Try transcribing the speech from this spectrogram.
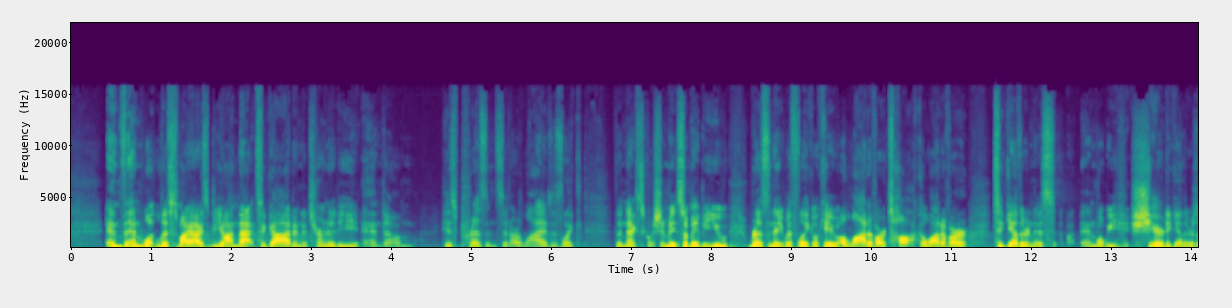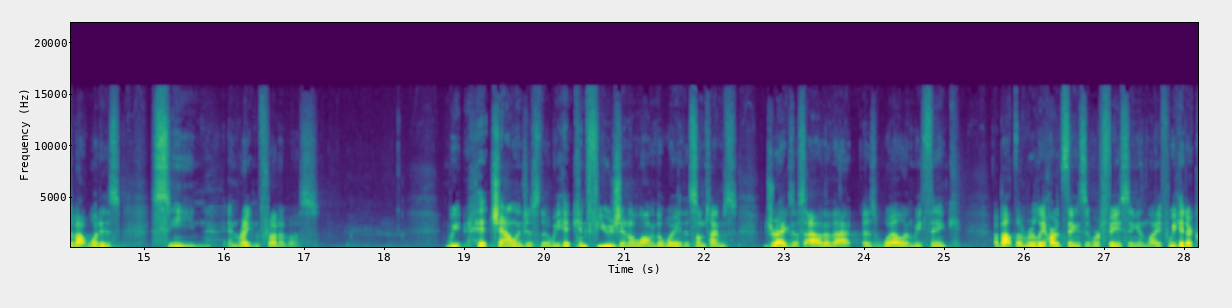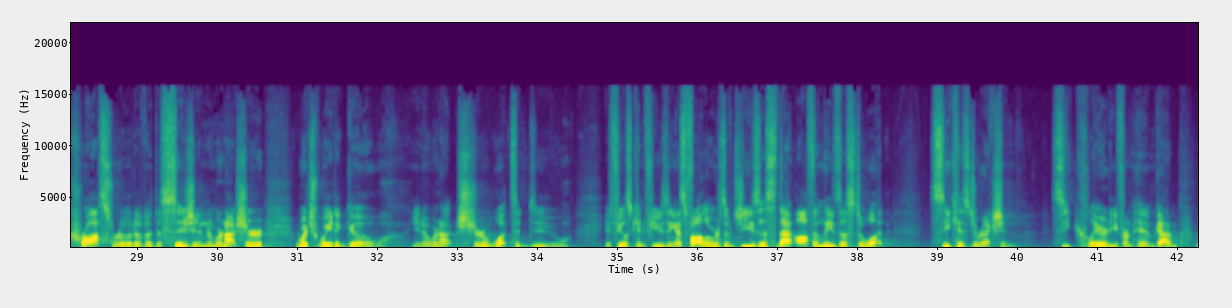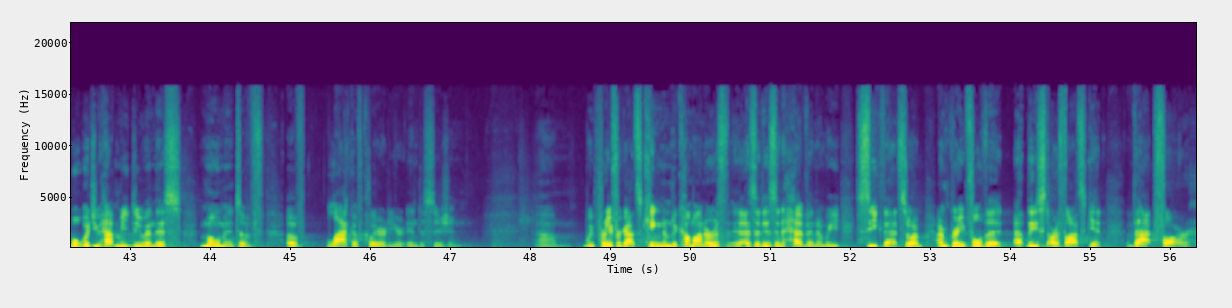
And then what lifts my eyes beyond that to God and eternity and um, His presence in our lives is like the next question. So maybe you resonate with, like, okay, a lot of our talk, a lot of our togetherness, and what we share together is about what is seen and right in front of us. We hit challenges, though. We hit confusion along the way that sometimes drags us out of that as well. And we think about the really hard things that we're facing in life. We hit a crossroad of a decision and we're not sure which way to go. You know, we're not sure what to do. It feels confusing. As followers of Jesus, that often leads us to what? Seek his direction, seek clarity from him. God, what would you have me do in this moment of, of lack of clarity or indecision? Um, we pray for God's kingdom to come on earth as it is in heaven, and we seek that. So I'm, I'm grateful that at least our thoughts get that far.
